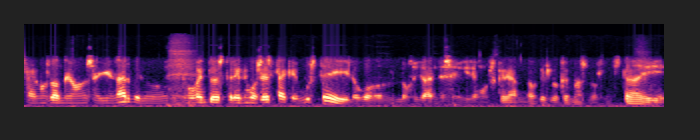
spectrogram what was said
sabemos dónde vamos a llegar, pero de momento tenemos esta que guste y luego, lógicamente, seguiremos creando, que es lo que más nos gusta y,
